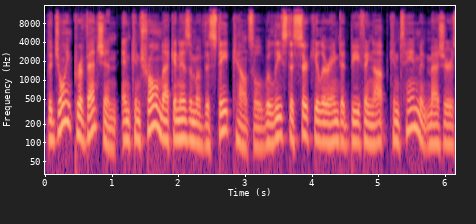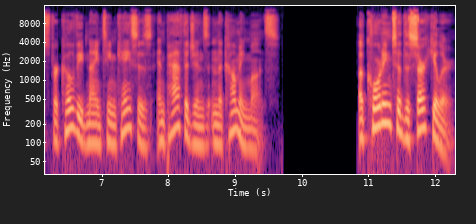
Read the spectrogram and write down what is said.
the Joint Prevention and Control Mechanism of the State Council released a circular aimed at beefing up containment measures for COVID-19 cases and pathogens in the coming months. According to the circular,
